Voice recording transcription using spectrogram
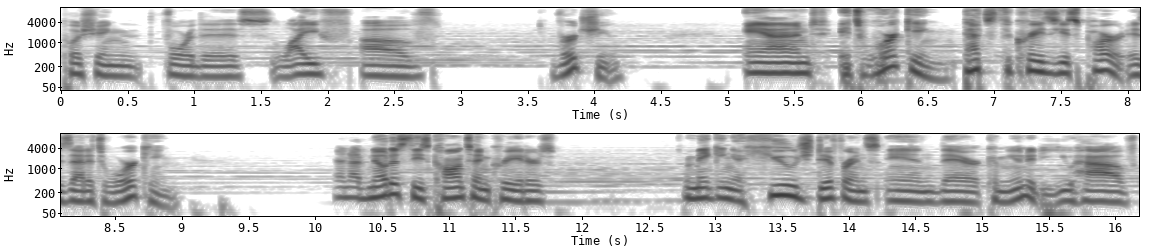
pushing for this life of virtue. And it's working. That's the craziest part is that it's working. And I've noticed these content creators making a huge difference in their community. You have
